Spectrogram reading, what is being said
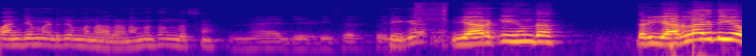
5 ਮਿੰਟ ਚ ਮਨਾ ਲੈਣਾ ਮੈਂ ਤੁਹਾਨੂੰ ਦੱਸਾਂ। ਮੈਂ ਜਿਹੜੀ ਸਰ ਠੀਕ ਹੈ? ਯਾਰ ਕੀ ਹੁੰਦਾ? ਤੇਰੀ ਯਾਰ ਲੱਗਦੀ ਓ?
